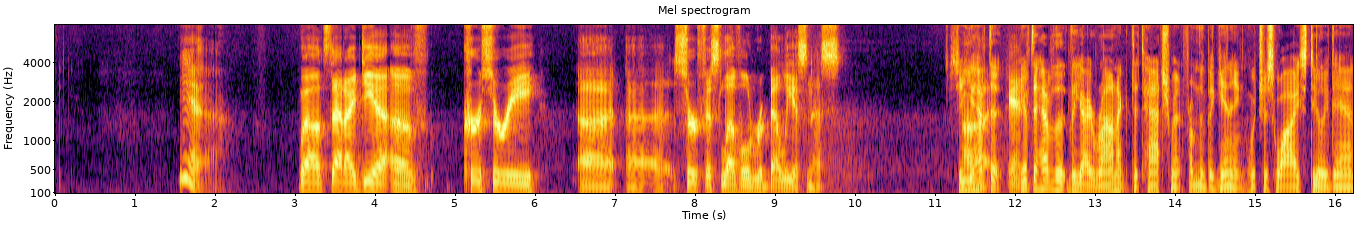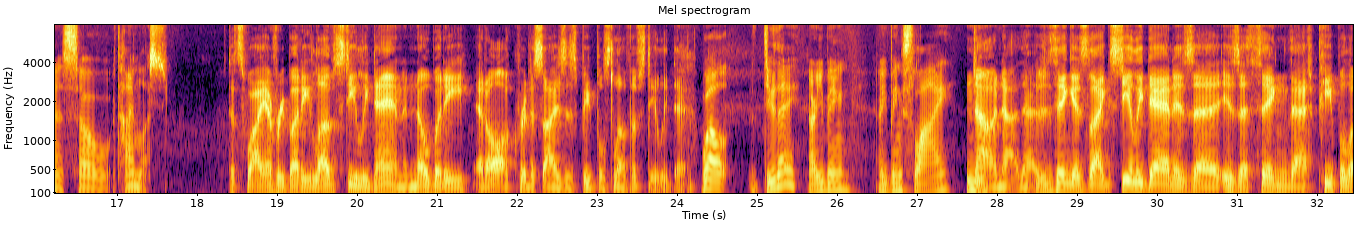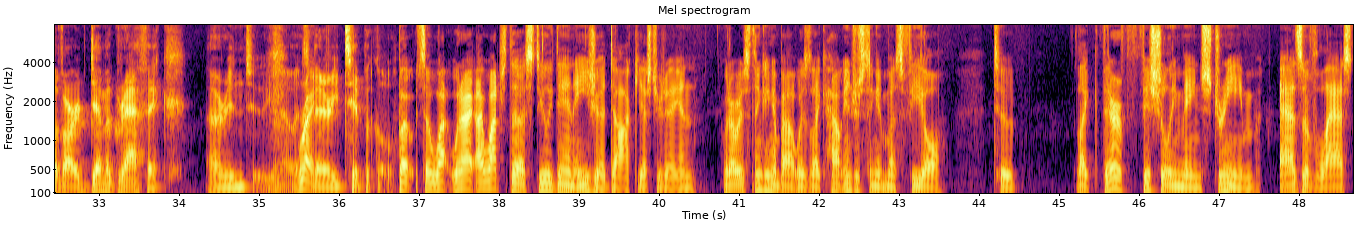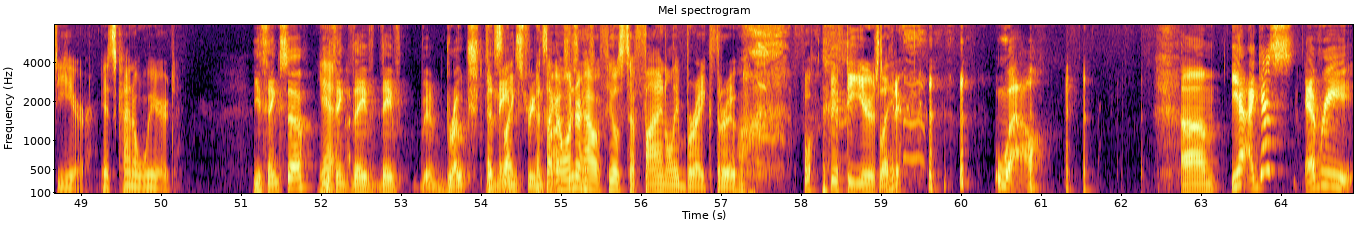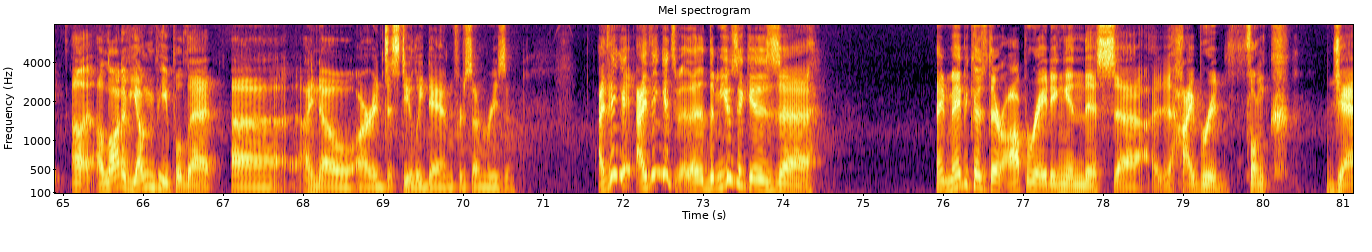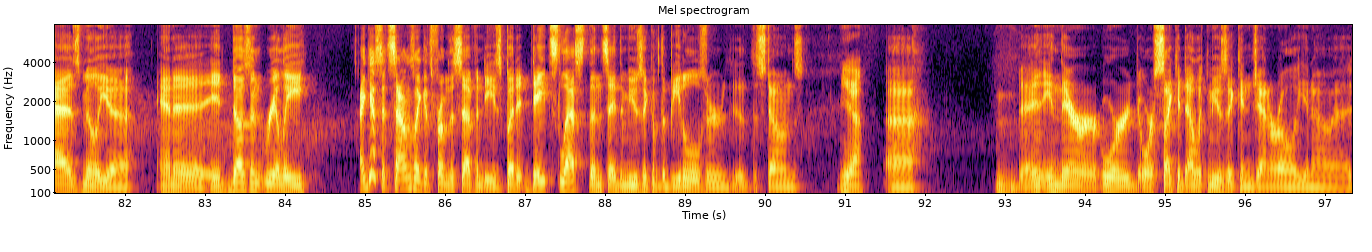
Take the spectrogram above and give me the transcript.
Yeah. Well, it's that idea of cursory, uh, uh, surface level rebelliousness. So you have Uh, to and- you have to have the, the ironic detachment from the beginning, which is why Steely Dan is so timeless. That's why everybody loves Steely Dan and nobody at all criticizes people's love of Steely Dan. Well, do they? Are you being are you being sly? No, no, no. The thing is, like, Steely Dan is a is a thing that people of our demographic are into. You know, it's Right. very typical. But so what? What I, I watched the Steely Dan Aja doc yesterday, and what I was thinking about was like how interesting it must feel to, like, they're officially mainstream as of last year. It's kind of weird. You think so? You Yeah. think they've they've broached the it's like mainstream? it's like I wonder how it feels to finally break through, for fifty years later. Well, um, yeah, I guess every uh, a lot of young people that uh, I know are into Steely Dan for some reason. I think it, I think it's uh, the music is uh, like, maybe because they're operating in this uh, hybrid funk jazz milieu, and uh, it doesn't really. I guess it sounds like it's from the 70s, but it dates less than, say, the music of the Beatles or the Stones yeah, Uh, in their or or psychedelic music in general. You know, uh,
